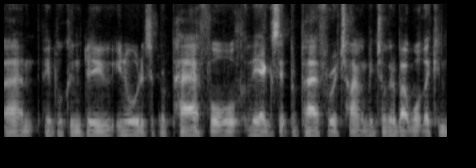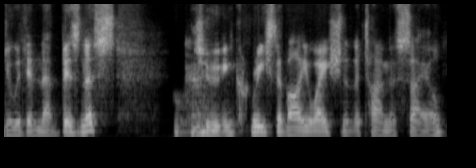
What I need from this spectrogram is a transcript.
um, people can do in order to prepare for the exit, prepare for retirement. We've been talking about what they can do within their business okay. to increase the valuation at the time of sale.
